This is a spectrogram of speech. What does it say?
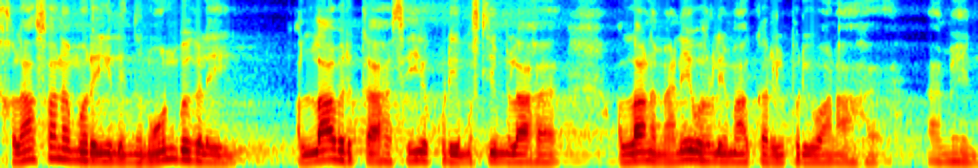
இஹ்லாசான முறையில் இந்த நோன்புகளை அல்லாவிற்காக செய்யக்கூடிய முஸ்லீம்களாக அல்லாஹ் நம் அனைவர்களையும் ஆக்கரில் புரிவானாக. ஐ அமீன்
